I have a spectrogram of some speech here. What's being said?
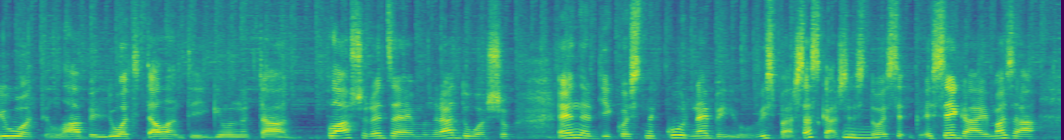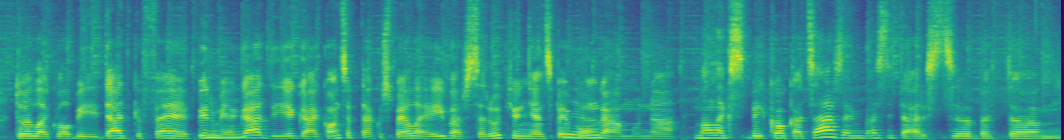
ļoti labi, ļoti talantīgi un tādi plašu redzējumu un radošu enerģiju, ko es nekur nebiju vispār saskārusies. Mm. Es, es iegāju mazā. To laiku vēl bija Dāda kafē. Pirmie mm -hmm. gadi iegāja koncertā, kur spēlēja Ivars Ruķuņņēns pie Jā. bungām. Un, man liekas, bija kaut kāds ārzemju basģitārists, bet um,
